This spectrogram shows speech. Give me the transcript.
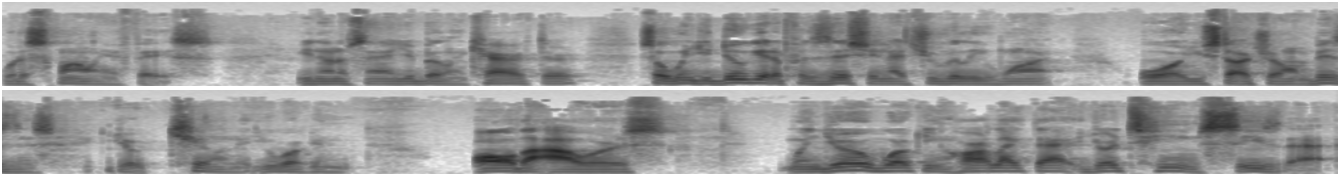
with a smile on your face. You know what I'm saying? You're building character. So when you do get a position that you really want, or you start your own business, you're killing it. You're working all the hours. When you're working hard like that, your team sees that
